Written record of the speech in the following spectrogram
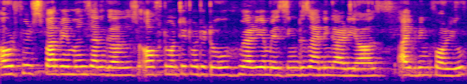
Outfits for women and girls of 2022 very amazing designing ideas i bring for you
